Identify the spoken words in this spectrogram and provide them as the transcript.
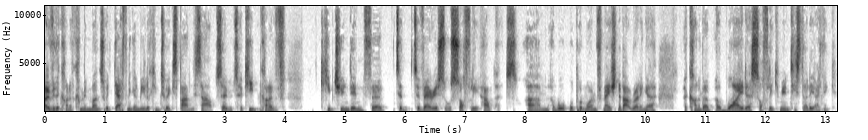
over the kind of coming months, we're definitely going to be looking to expand this out. So so keep kind of keep tuned in for to, to various sort of Soflete outlets, um, and we'll, we'll put more information about running a, a kind of a, a wider Soflete community study. I think.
